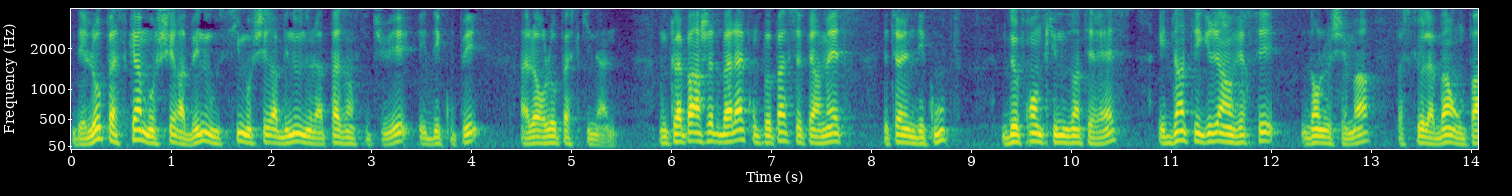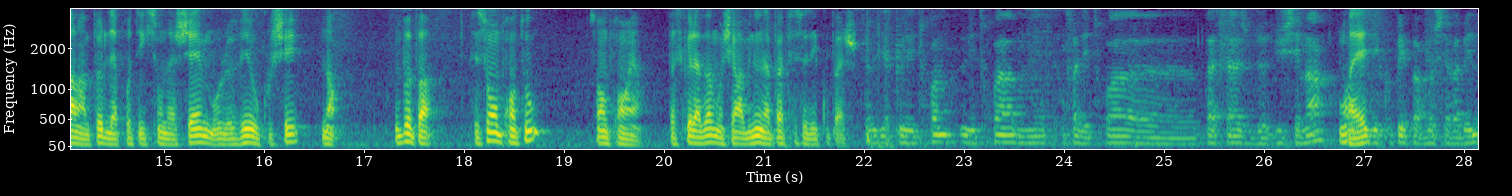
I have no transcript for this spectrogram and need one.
Des lopaska Moshe Rabbeinu. Si Moshe Rabbeinu ne l'a pas institué et découpé, alors lopaskinan. Donc la paracha de Balak, on ne peut pas se permettre de faire une découpe, de prendre ce qui nous intéresse et d'intégrer un verset dans le schéma, parce que là-bas on parle un peu de la protection d'Hachem, au lever, au coucher. Non, on peut pas. C'est soit on prend tout, soit on prend rien. Parce que là-bas, Moshe Rabbeinu n'a pas fait ce découpage. Ça veut dire que les trois, les trois, enfin, les trois euh, passages de- du schéma Ouais. découpés par Moshe Rabbeinu,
